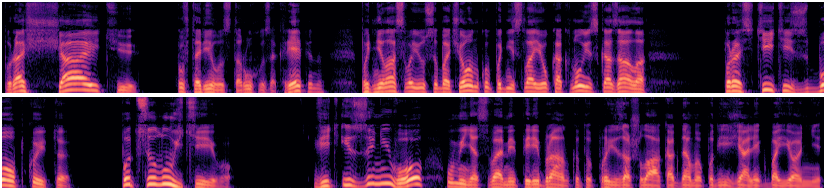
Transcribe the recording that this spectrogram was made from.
«Прощайте!» — повторила старуха Закрепина, подняла свою собачонку, поднесла ее к окну и сказала, «Проститесь с Бобкой-то, поцелуйте его. Ведь из-за него у меня с вами перебранка-то произошла, когда мы подъезжали к Байонне.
